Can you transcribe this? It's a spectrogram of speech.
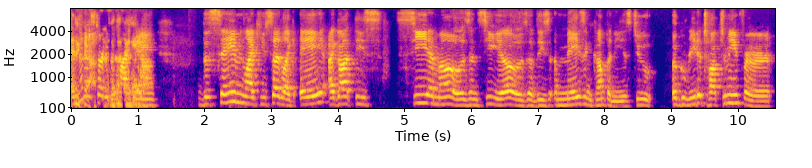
and then I started finding the same, like you said, like a I got these CMOs and CEOs of these amazing companies to agree to talk to me for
